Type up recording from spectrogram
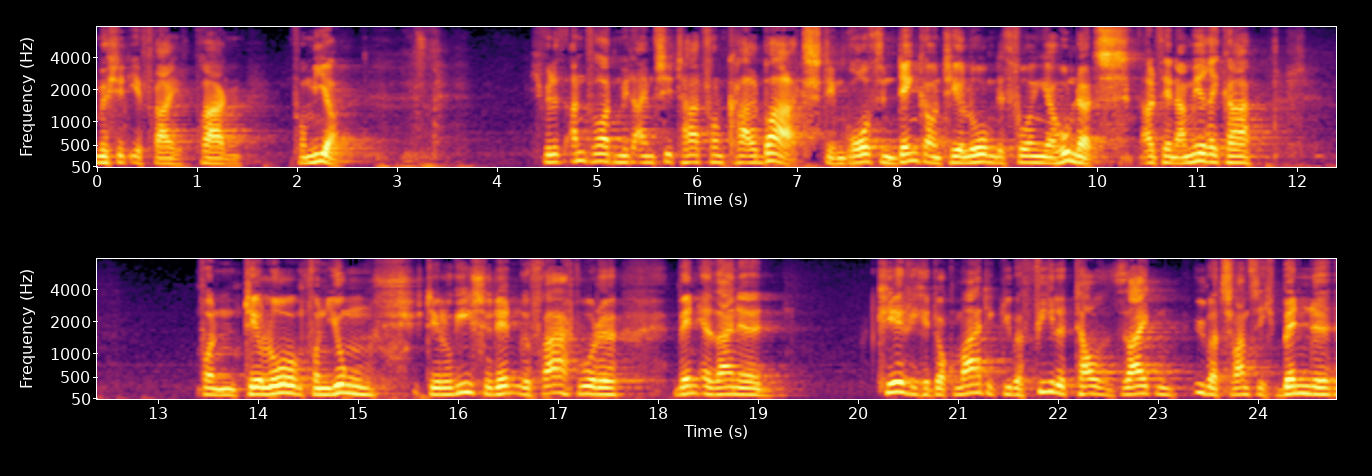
möchtet ihr fragen von mir. Ich will es antworten mit einem Zitat von Karl Barth, dem großen Denker und Theologen des vorigen Jahrhunderts, als er in Amerika von Theologen, von jungen Theologiestudenten gefragt wurde, wenn er seine kirchliche Dogmatik, die über viele tausend Seiten, über 20 Bände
